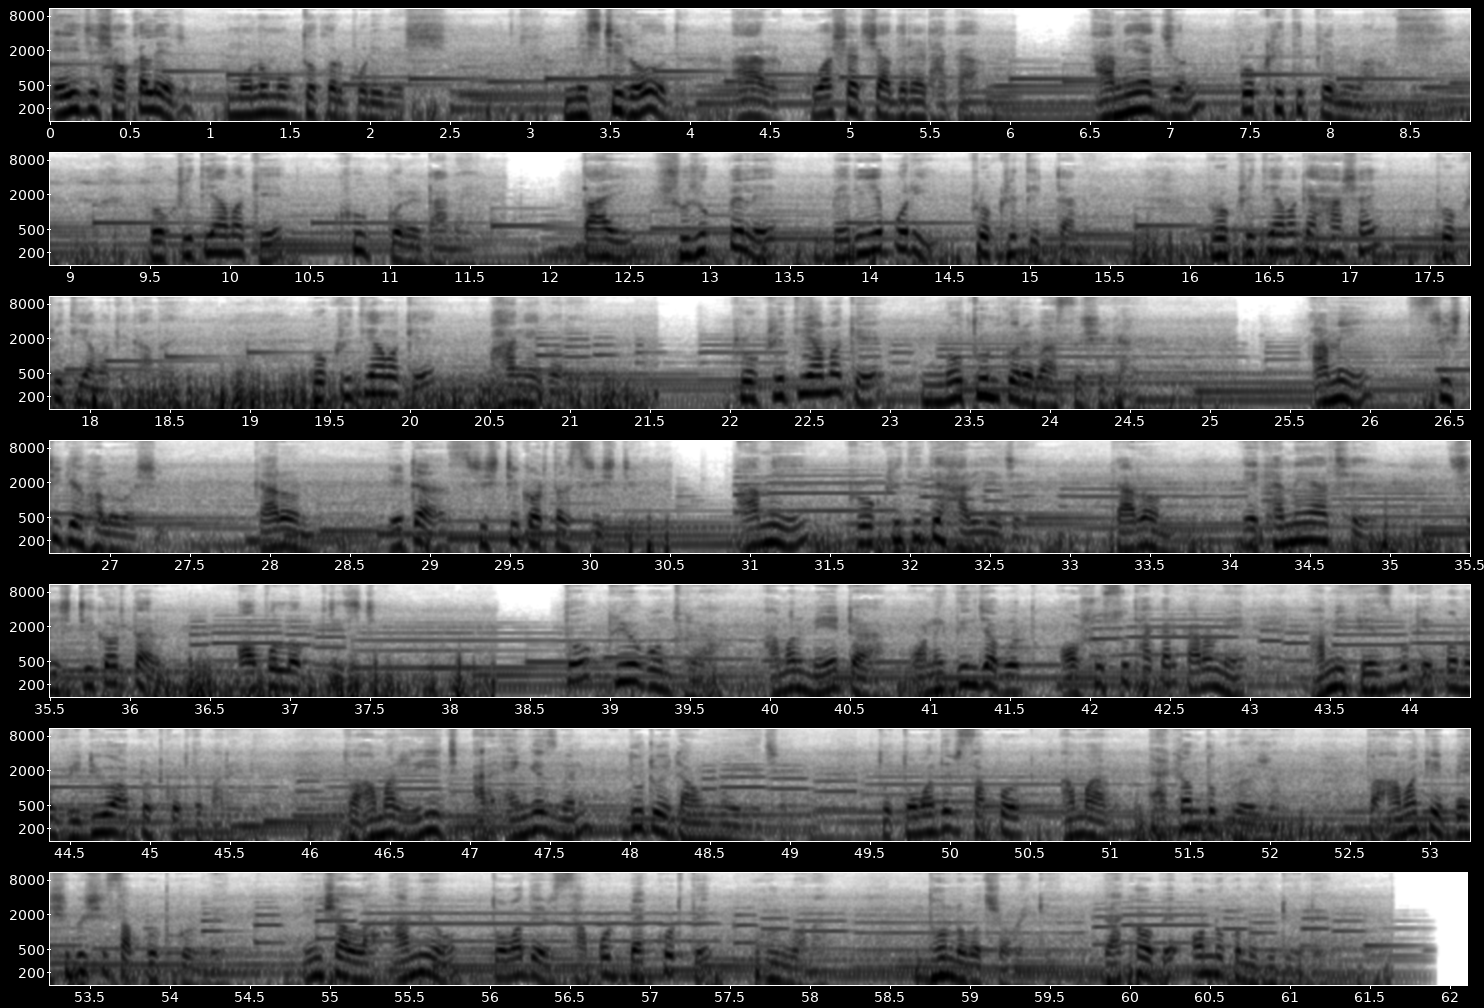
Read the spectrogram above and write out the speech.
এই যে সকালের মনোমুগ্ধকর পরিবেশ, মিষ্টি রোদ আর কুয়াশার চাদরে ঢাকা। আমি একজন প্রকৃতিপ্রেমী মানুষ। প্রকৃতি আমাকে খুব করে টানে। তাই সুযোগ পেলে বেরিয়ে পড়ি প্রকৃতির টানে। প্রকৃতি আমাকে হাসায়, প্রকৃতি আমাকে কাঁদায়। প্রকৃতি আমাকে ভাঙে করে। প্রকৃতি আমাকে নতুন করে বাঁচতে শেখায়। আমি সৃষ্টিকে ভালোবাসি, কারণ এটা সৃষ্টিকর্তার সৃষ্টি। আমি প্রকৃতিতে হারিয়ে যাই, কারণ এখানে আছে সৃষ্টিকর্তার অপলক দৃষ্টি। তো প্রিয় বন্ধুরা, আমার মেয়েটা অনেকদিন যাবৎ অসুস্থ থাকার কারণে আমি ফেসবুকে কোনো ভিডিও আপলোড করতে পারিনি। তো আমার রিচ আর এঙ্গেজমেন্ট দুটোই ডাউন হয়ে গেছে। তো তোমাদের সাপোর্ট আমার একান্ত প্রয়োজন। তো আমাকে বেশি বেশি সাপোর্ট করবে। ইনশাল্লাহ আমিও তোমাদের সাপোর্ট ব্যাক করতে ভুলব না। ধন্যবাদ সবাইকে। দেখা হবে অন্য কোনো ভিডিওতে।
